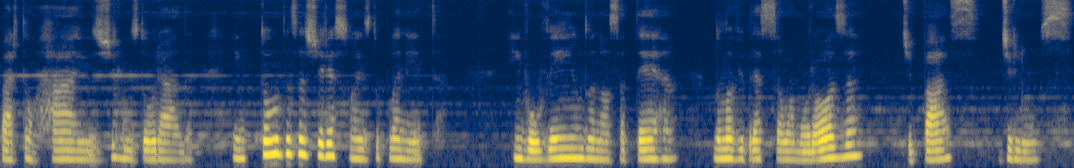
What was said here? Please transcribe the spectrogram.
partam raios de luz dourada em todas as direções do planeta, envolvendo a nossa Terra numa vibração amorosa de paz, de luz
